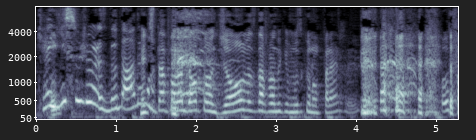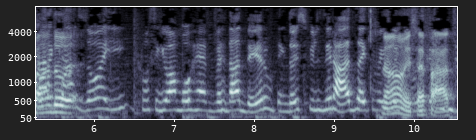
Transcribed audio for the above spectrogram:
Que é isso, Juras? Do nada, A gente mano. tá falando do Elton John, você tá falando que músico não presta? O Tô cara falando- casou aí, conseguiu amor verdadeiro, tem dois filhos irados, aí tu vem Não, isso é não fato.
